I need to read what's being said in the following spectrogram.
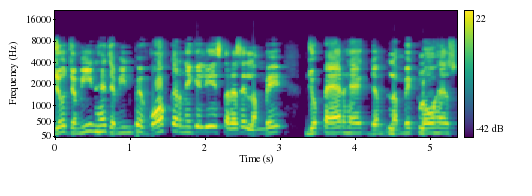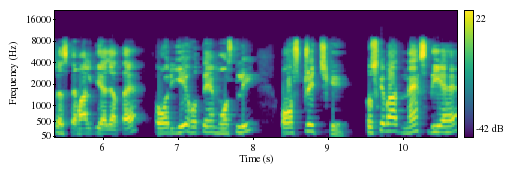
जो ज़मीन है, ज़मीन पे वॉक करने के लिए इस तरह से लंबे जो पैर है, जब लंबे क्लो है, उसका इस्तेमाल किया जाता है और ये होते हैं मोस्टली ऑस्ट्रिच के। उसके बाद नेक्स्ट दिया है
